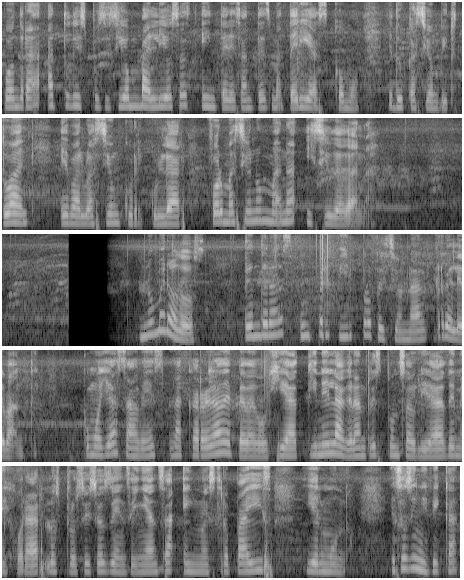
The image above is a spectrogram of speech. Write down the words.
pondrá a tu disposición valiosas e interesantes materias como educación virtual, evaluación curricular, formación humana y ciudadana. Número 2. Tendrás un perfil profesional relevante. Como ya sabes, la carrera de pedagogía tiene la gran responsabilidad de mejorar los procesos de enseñanza en nuestro país y el mundo. Eso significa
